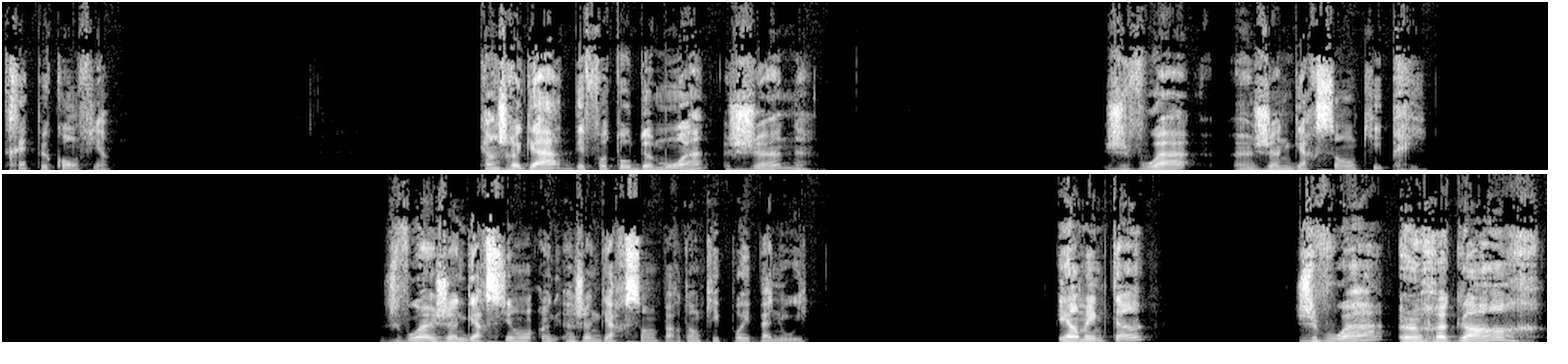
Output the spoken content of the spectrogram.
très peu confiant. Quand je regarde des photos de moi jeune, je vois un jeune garçon qui est pris. Je vois un jeune garçon, un, jeune garçon pardon, qui n'est pas épanoui. Et en même temps, je vois un regard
